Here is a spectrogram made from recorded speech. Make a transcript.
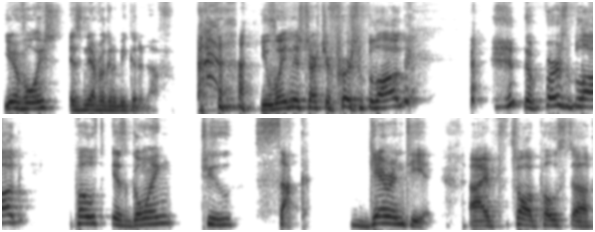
your voice is never going to be good enough. you waiting to start your first blog? the first blog post is going to suck. Guarantee it. I saw a post uh,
